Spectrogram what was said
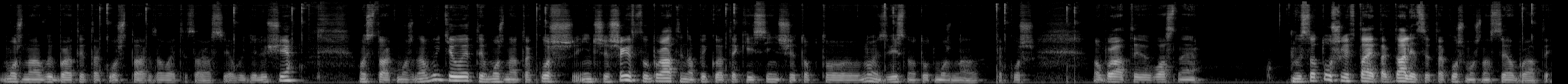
Можна вибрати також так. Давайте зараз я виділю ще. Ось так можна виділити, можна також інший шрифт обрати, наприклад, якийсь інший. Тобто, ну звісно, тут можна також обрати власне висоту шрифта і так далі. Це також можна все обрати.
